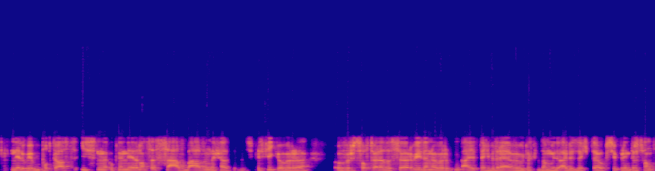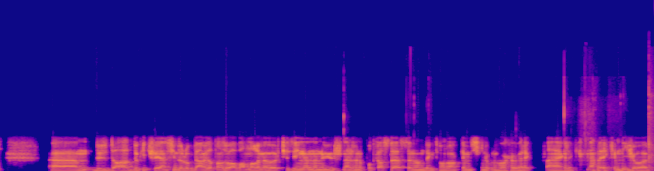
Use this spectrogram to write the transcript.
een hele goede podcast is een, ook een Nederlandse SaaS-bazen. Dat gaat specifiek over, uh, over software as a service en over uh, techbedrijven, hoe dat je dat moet. Uh, dus echt ook super interessant. Um, dus dat doe ik veel. En sinds de lockdown is dat dan zo wat wandelen met woordjes in en een uur naar zo'n podcast luisteren. En dan denk je van, oh, ik heb misschien ook nog wat gewerkt eigenlijk. Dat ik hem niet gewoon. Um,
